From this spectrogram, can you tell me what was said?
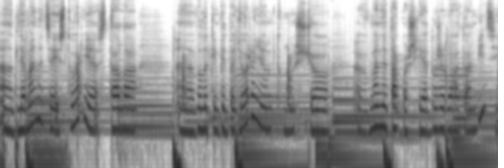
Е, Для мене ця історія стала е, великим підбадьоренням, тому що е, в мене також є дуже багато амбіцій.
